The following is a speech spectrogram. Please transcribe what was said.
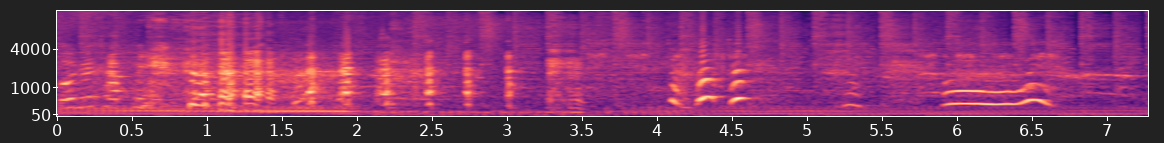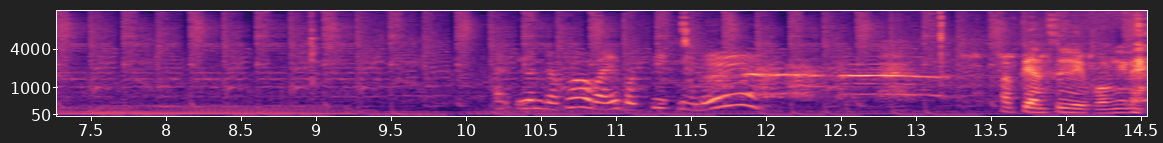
ก็ด้วยครับเนี่ย กับพ่อไว้บักพริกนี่เด้มาเปลี่ยนซื้อให้ผมนี่นะ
